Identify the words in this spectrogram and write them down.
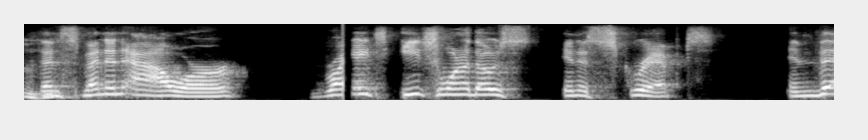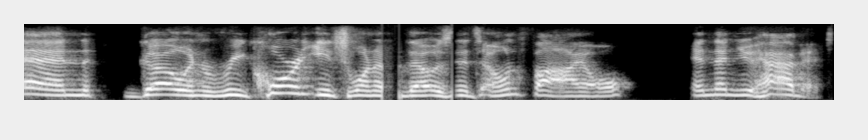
Mm-hmm. Then spend an hour, write each one of those in a script, and then go and record each one of those in its own file, and then you have it.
